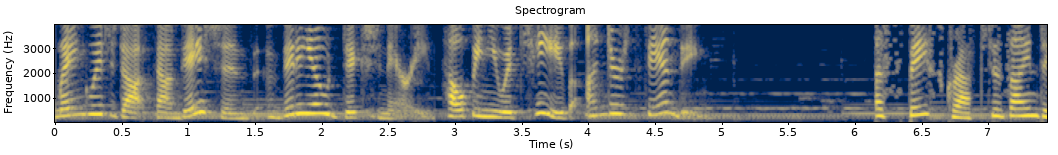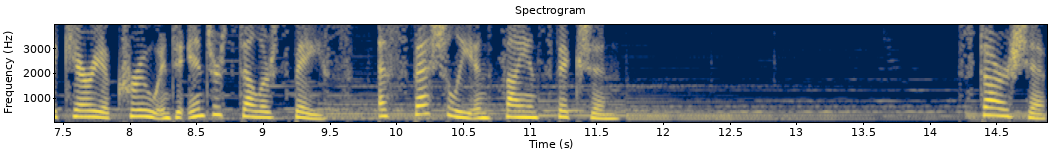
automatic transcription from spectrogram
Language.Foundation's Video Dictionary, helping you achieve understanding. A spacecraft designed to carry a crew into interstellar space, especially in science fiction. Starship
